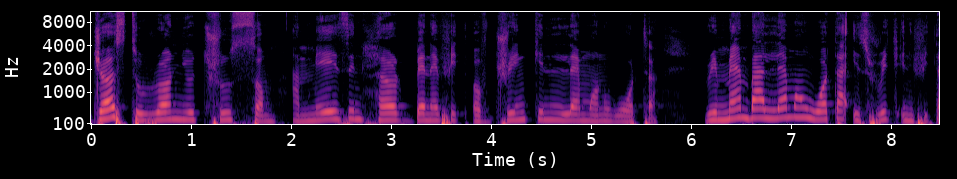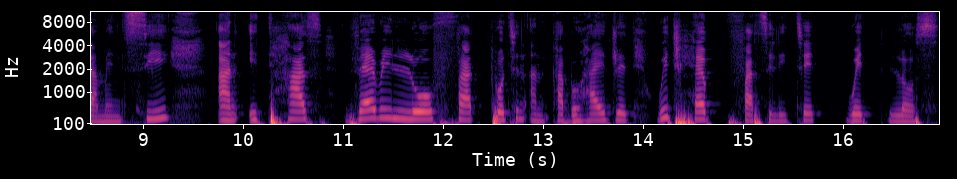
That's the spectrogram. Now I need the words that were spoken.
Just to run you through some amazing health benefit of drinking lemon water. Remember, lemon water is rich in vitamin C and it has very low fat, protein, and carbohydrate, which help facilitate weight loss.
